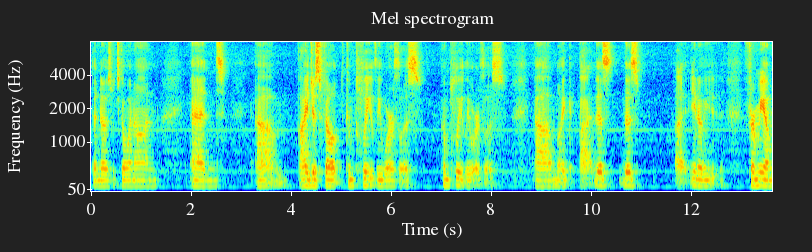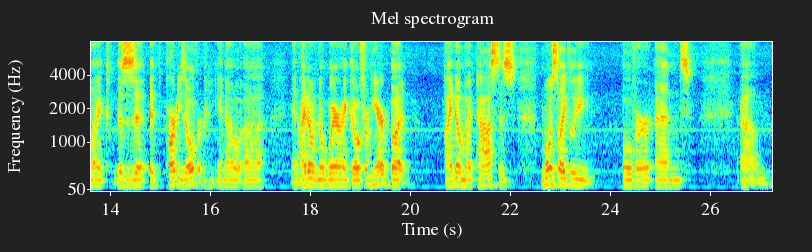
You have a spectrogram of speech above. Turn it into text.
that knows what's going on, and um, I just felt completely worthless, completely worthless. Um, like I, this, this, I, you know, for me, I'm like, this is it. It party's over, you know, uh, and I don't know where I go from here, but I know my past is most likely over, and um,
